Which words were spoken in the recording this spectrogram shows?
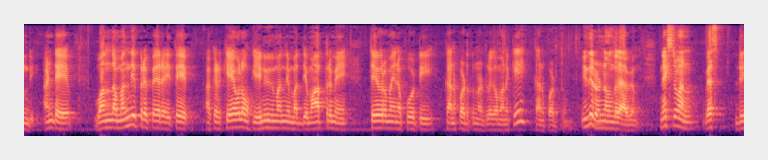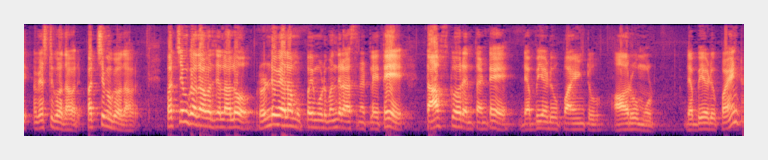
ఉంది. అంటే వంద మంది ప్రిపేర్ అయితే అక్కడ కేవలం ఒక ఎనిమిది మంది మధ్య మాత్రమే తీవ్రమైన పోటీ కనపడుతున్నట్లుగా మనకి కనపడుతుంది. ఇది రెండు వందల యాభై next one west west Godavari Paschima Godavari Paschima గోదావరి జిల్లాలో రెండు వేల ముప్పై మూడు మంది రాసినట్లయితే టాప్ స్కోర్ ఎంత అంటే డెబ్బై ఏడు పాయింట్ ఆరు మూడు. డెబ్బై ఏడు పాయింట్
